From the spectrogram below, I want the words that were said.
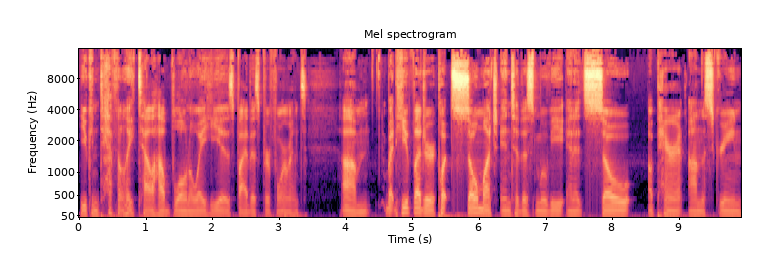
you can definitely tell how blown away he is by this performance. Um, but Heath Ledger put so much into this movie, and it's so apparent on the screen.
